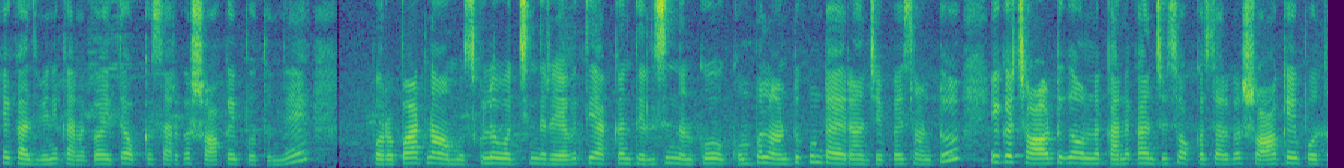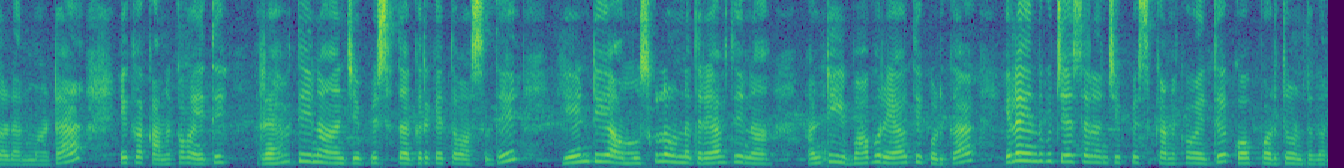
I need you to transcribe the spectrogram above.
ఇక అది విని కనకం అయితే ఒక్కసారిగా షాక్ అయిపోతుంది. పొరపాటున ఆ ముసుగులో వచ్చింది రేవతి అక్క అని తెలిసిందనుకో కుంపలు అంటుకుంటాయిరా అని చెప్పేసి అంటూ ఇక చాటుగా ఉన్న కనక అని చూసి ఒక్కసారిగా షాక్ అయిపోతాడనమాట. ఇక కనకం అయితే రేవతినా? అని చెప్పేసి దగ్గరికి అయితే వస్తుంది. ఏంటి? ఆ ముసుగులో ఉన్నది రేవతినా? అంటే ఈ బాబు రేవతి కొడుక? ఇలా ఎందుకు చేశారని చెప్పేసి కనకం అయితే కోప్పడుతూ ఉంటుంది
